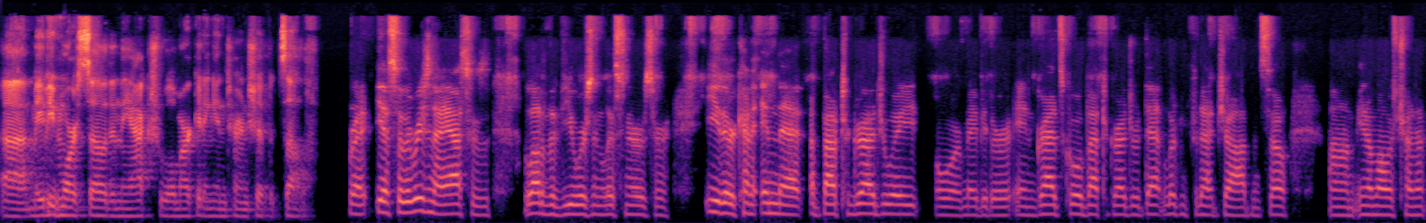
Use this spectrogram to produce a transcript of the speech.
uh, maybe more so than the actual marketing internship itself. Right. Yeah. So the reason I ask is a lot of the viewers and listeners are either kind of in that about to graduate, or maybe they're in grad school about to graduate that, looking for that job. And so, um, you know, I'm always trying to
